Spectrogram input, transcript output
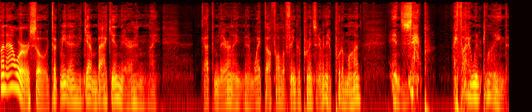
an hour or so it took me to get them back in there. And I got them there and I, and I wiped off all the fingerprints and everything. I put them on, and zap! I thought I went blind.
